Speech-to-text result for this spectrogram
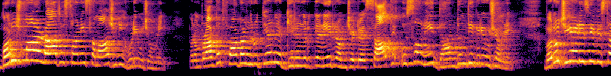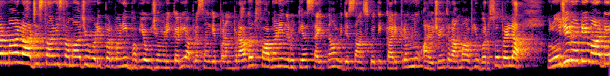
ભરૂચમાં રાજસ્થાની સમાજની હોળી ઉજવણી. પરંપરાગત ફાગણ નૃત્ય અને ઘેર નૃત્યની રમઝટ સાથે ઉત્સવની ધામધૂમથી કરી ઉજવણી. ભરૂચ જીઆઈડીસી વિસ્તારમાં રાજસ્થાની સમાજે હોળી પર્વની ભવ્ય ઉજવણી કરી. આ પ્રસંગે પરંપરાગત ફાગણી નૃત્ય સહિતના વિવિધ સાંસ્કૃતિક કાર્યક્રમનું આયોજન કરવામાં આવ્યું. વર્ષો પહેલા રોજીરોટી માટે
